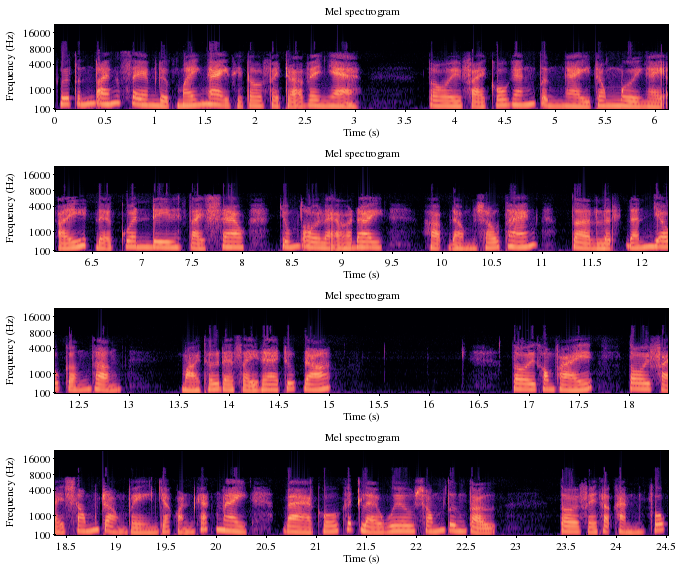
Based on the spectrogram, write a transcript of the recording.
cứ tính toán xem được mấy ngày thì tôi phải trở về nhà. Tôi phải cố gắng từng ngày trong 10 ngày ấy để quên đi tại sao chúng tôi lại ở đây. Hợp đồng 6 tháng, tờ lịch đánh dấu cẩn thận. Mọi thứ đã xảy ra trước đó. Tôi không phải, tôi phải sống trọn vẹn cho khoảnh khắc này và cố khích lệ Will sống tương tự. Tôi phải thật hạnh phúc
